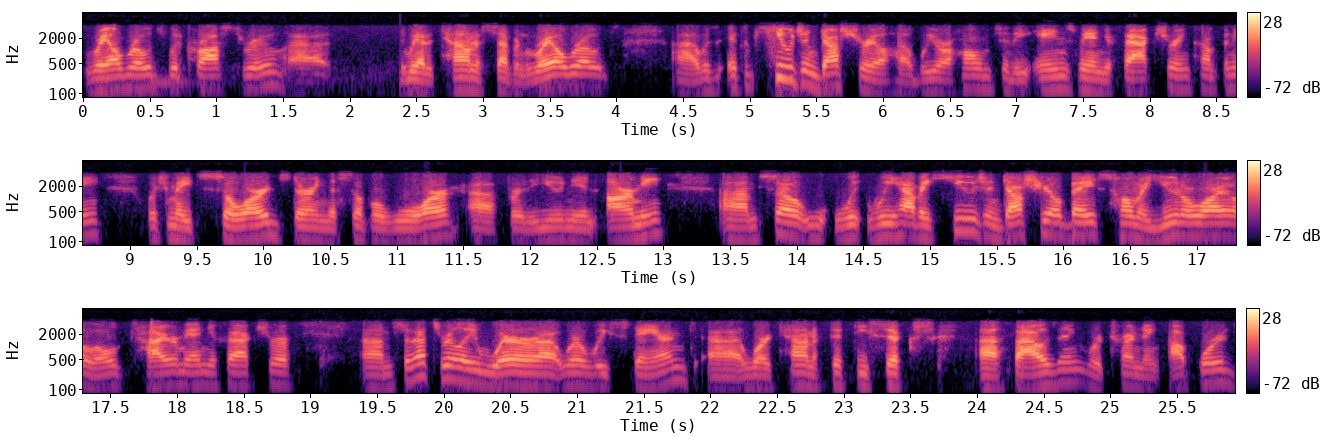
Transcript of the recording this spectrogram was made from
railroads would cross through. we had a town of seven railroads. Uh, it was it's a huge industrial hub. We were home to the Ames Manufacturing Company, which made swords during the Civil War uh, for the Union Army. Um, so we, we have a huge industrial base, home of Uniroyal, old tire manufacturer. Um, so that's really where uh, where we stand. Uh, we're a town of 56,000. Uh, we're trending upwards.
